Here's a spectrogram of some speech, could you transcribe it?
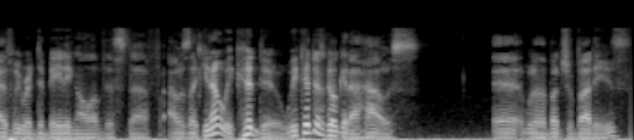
as we were debating all of this stuff, I was like, you know what we could do? We could just go get a house uh, with a bunch of buddies,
